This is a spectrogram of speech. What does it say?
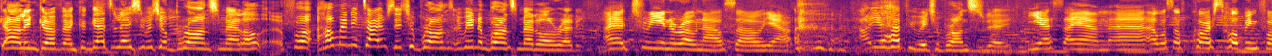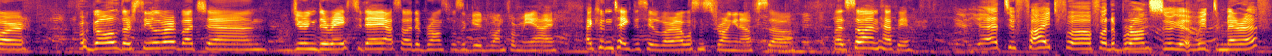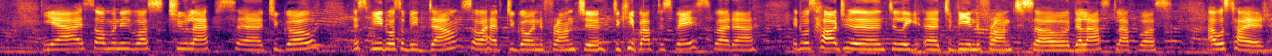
Karoline Gruff, and congratulations with your bronze medal. For how many times did you bronze, win a bronze medal already? I had three in a row now, so yeah. Are you happy with your bronze today? yes, I am. Uh, I was, of course, hoping for for gold or silver, but uh, during the race today, I saw the bronze was a good one for me. I, I couldn't take the silver; I wasn't strong enough. So, but so I'm happy. Yeah, you had to fight for, for the bronze with Meraf. Yeah, I saw when it was two laps uh, to go. The speed was a bit down, so I have to go in the front to, to keep up the space. But uh, it was hard to to, uh, to be in the front, so the last lap was I was tired.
